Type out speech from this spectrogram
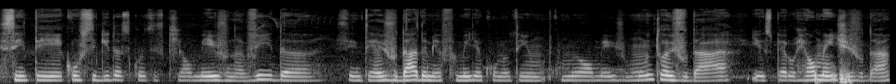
sem ter conseguido as coisas que almejo na vida, sem ter ajudado a minha família como eu tenho, como eu almejo muito ajudar e eu espero realmente ajudar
